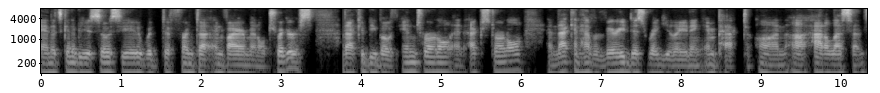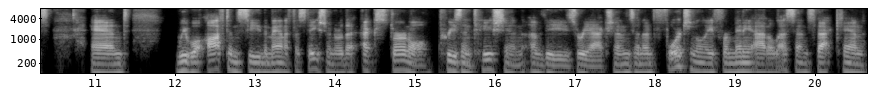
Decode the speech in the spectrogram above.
and it's going to be associated with different uh, environmental triggers. That could be both internal and external, and that can have a very dysregulating impact on uh, adolescents. And we will often see the manifestation or the external presentation of these reactions. And unfortunately, for many adolescents, that can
